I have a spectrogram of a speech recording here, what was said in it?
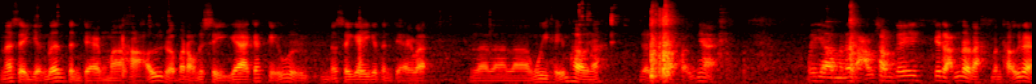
nó sẽ dẫn đến tình trạng mà hở rồi bắt đầu nó xì ra các kiểu rồi nó sẽ gây cái tình trạng là là là, là nguy hiểm hơn nữa rồi chúng ta thử nha bây giờ mình đã tạo xong cái cái rãnh rồi nè mình thử ra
